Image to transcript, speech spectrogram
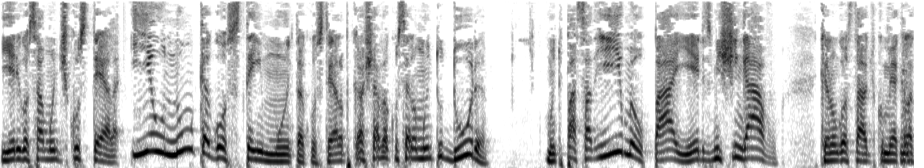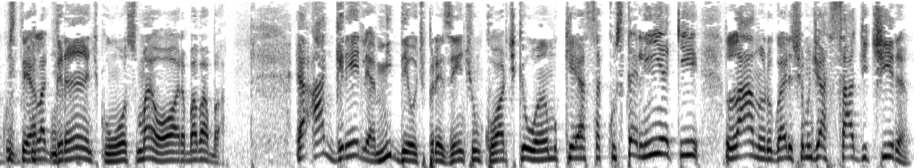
E ele gostava muito de costela. E eu nunca gostei muito da costela, porque eu achava a costela muito dura. Muito passada. E o meu pai e eles me xingavam, que eu não gostava de comer aquela costela grande, com osso maior, blá blá blá. É, A grelha me deu de presente um corte que eu amo, que é essa costelinha que lá no Uruguai eles chamam de assado de tira.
